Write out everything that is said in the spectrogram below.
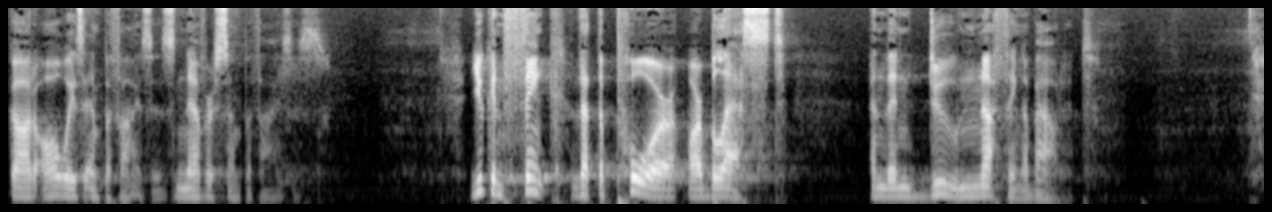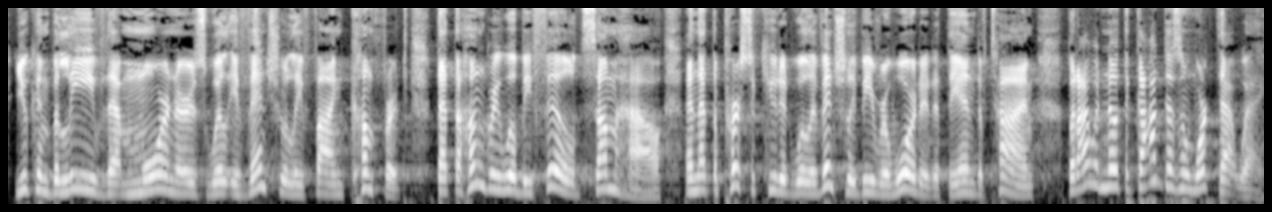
God always empathizes, never sympathizes. You can think that the poor are blessed and then do nothing about it. You can believe that mourners will eventually find comfort, that the hungry will be filled somehow, and that the persecuted will eventually be rewarded at the end of time. But I would note that God doesn't work that way.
